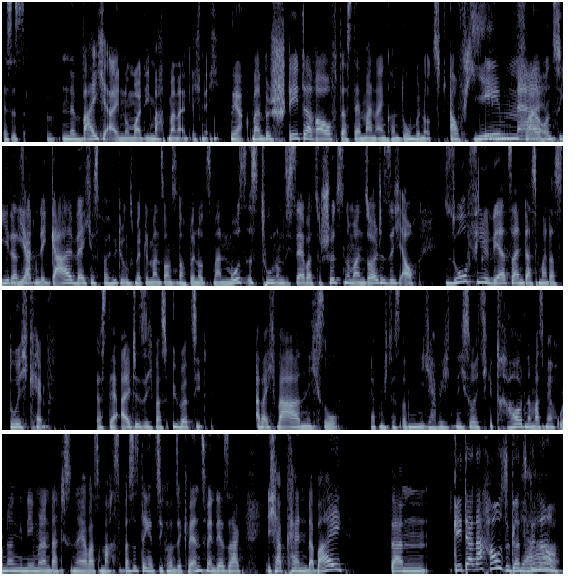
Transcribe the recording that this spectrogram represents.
Das ist eine Weicheinnummer, die macht man eigentlich nicht. Ja. Man besteht darauf, dass der Mann ein Kondom benutzt. Auf jeden Immer Fall. und zu jeder Ja. Zeit und egal welches Verhütungsmittel man sonst noch benutzt. Man muss es tun, um sich selber zu schützen und man sollte sich auch so viel wert sein, dass man das durchkämpft, dass der Alte sich was überzieht. Aber ich war nicht so. Ich habe mich das irgendwie nicht, ich habe mich nicht so richtig getraut und dann war es mir auch unangenehm und dann dachte ich so, naja, was machst was ist denn jetzt die Konsequenz, wenn der sagt, ich habe keinen dabei, dann Geht da nach Hause, ganz ja, genau.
